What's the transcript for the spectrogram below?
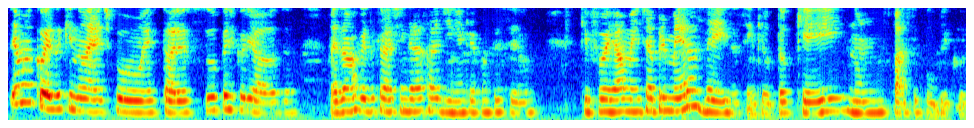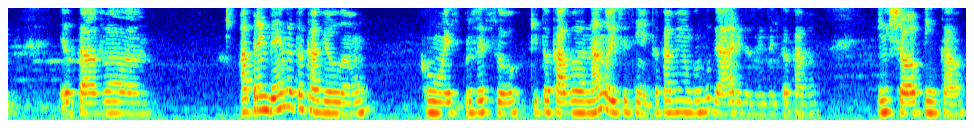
Tem uma coisa que não é, tipo, uma história super curiosa, mas é uma coisa que eu acho engraçadinha que aconteceu. Que foi realmente a primeira vez, assim, que eu toquei num espaço público. Eu tava aprendendo a tocar violão com esse professor que tocava na noite, assim, ele tocava em alguns lugares, às vezes ele tocava em shopping e tal.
